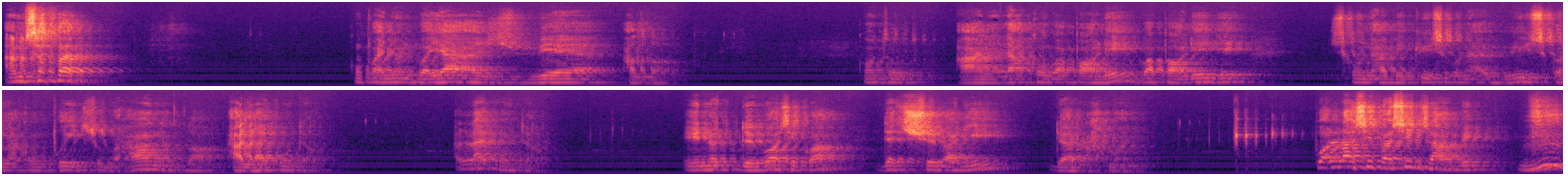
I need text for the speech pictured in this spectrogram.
amsafar, compagnon de voyage vers Allah, quand on, ah, là qu'on va parler, on va parler de ce qu'on a vécu, ce qu'on a vu, ce qu'on a compris, subhanallah, Allah est content. Allah est content. Et notre devoir, c'est quoi? D'être chevalier de Rahman. Pour Allah, c'est facile ça, mais veux,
